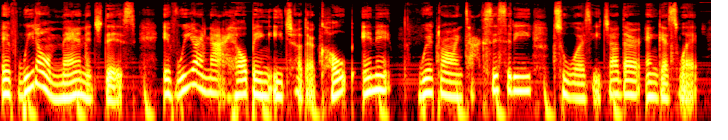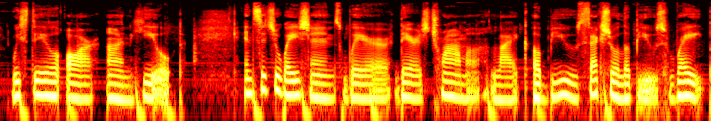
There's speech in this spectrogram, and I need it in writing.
if we don't manage this, if we are not helping each other cope in it, we're throwing toxicity towards each other. And guess what? We still are unhealed in situations where there's trauma like abuse, sexual abuse, rape,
